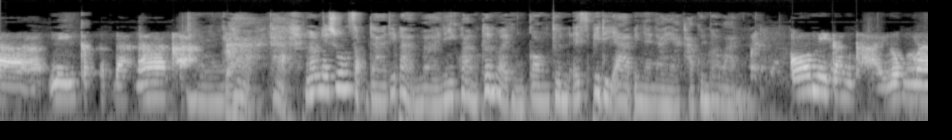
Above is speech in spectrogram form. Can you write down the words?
ดาห์นี้กับสัปดาห์หน้าค่ะอืมค่ะค่ะ แล้วในช่วงสัปดาห์ที่ผ่านมานี่ความเคลื่อนไหวของกองทุน SPDR เป็นยังไงอะคะคุณพวัน ก็มีการขายลงมา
